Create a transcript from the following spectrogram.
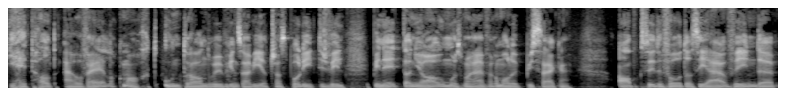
die hat halt auch Fehler gemacht. Unter anderem übrigens auch wirtschaftspolitisch. Weil bei Netanyahu muss man einfach mal etwas sagen. Abgesehen davon, dass ich auch finde,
